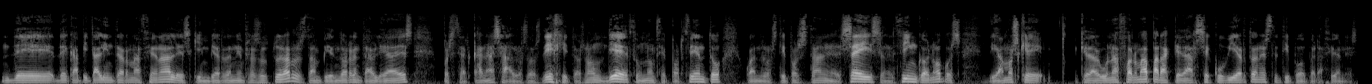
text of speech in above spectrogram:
de, de capital internacionales que invierten en infraestructura pues están pidiendo rentabilidades pues cercanas a los dos dígitos, ¿no? Un 10, un 11%, cuando los tipos están en el 6, en el 5, ¿no? Pues digamos que, que de alguna forma para quedarse cubierto en este tipo de operaciones.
